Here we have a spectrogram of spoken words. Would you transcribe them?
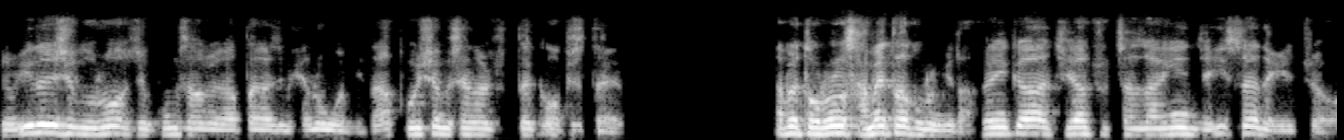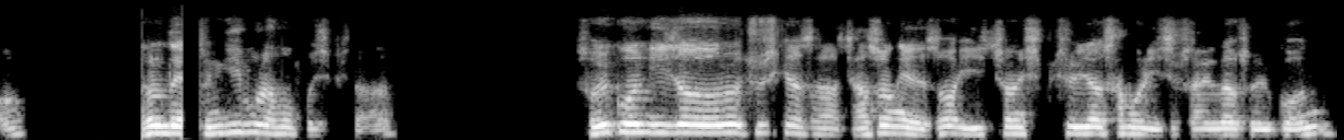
좀 이런 식으로 지금 공사를 갖다가 지금 해놓은 겁니다. 도시형 생활주택과 오피스텔. 앞에 도로는 4m 도로입니다. 그러니까 지하 주차장이 이제 있어야 되겠죠. 그런데 등기부를 한번 보십시다. 소유권 이전을 주식회사 자성에서 2017년 3월 24일 날 소유권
